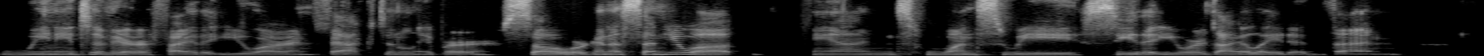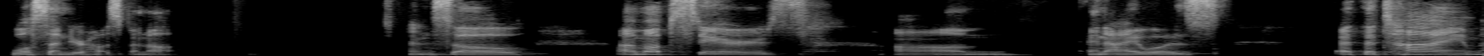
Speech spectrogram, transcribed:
we need to verify that you are in fact in labor. So we're going to send you up and once we see that you are dilated, then we'll send your husband up. And so I'm upstairs, um, and I was at the time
